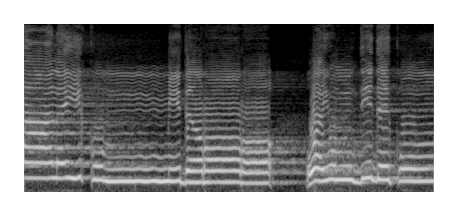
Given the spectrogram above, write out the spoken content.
عليكم مدرارا ويمددكم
